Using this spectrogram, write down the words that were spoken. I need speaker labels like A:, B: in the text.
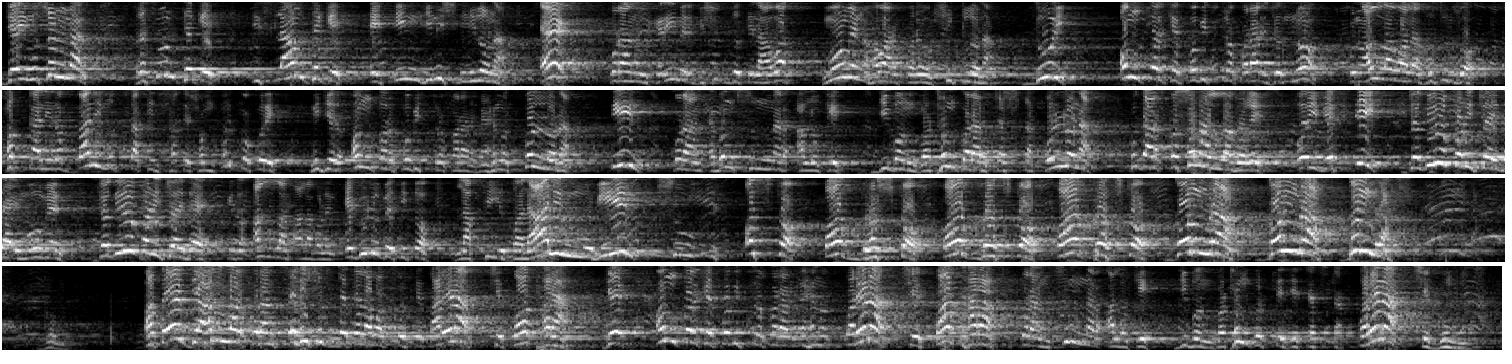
A: যেই মুসলমান রসুল থেকে, ইসলাম থেকে এই তিন জিনিস নিল না। এক, কোরআনুল করিমের বিশুদ্ধ তেলাওয়াত মোমেন হওয়ার পরেও শিখল না। দুই, অন্তরকে পবিত্র করার জন্য কোন আল্লাহওয়ালা বুজুর্গ হক্কানি রব্বানি মুত্তাকির সাথে সম্পর্ক করে নিজের অন্তর পবিত্র করার মেহনত করল না। তিন, কোরআন এবং সুন্নার আলোকে জীবন গঠন করার চেষ্টা করল না। খুদার কসম আল্লাহ বলে, ওই ব্যক্তি যদিও পরিচয় দেয় মোমেন্ট যদিও পরিচয় দেয়, কিন্তু আল্লাহ তাআলা বলেন, এগুলো ব্যতীত লাফি দালালিম মুবিন, সুস্পষ্ট, পথভ্রষ্ট পথভ্রষ্ট পথভ্রষ্ট, গোমরা গোমরা গোমরা। অতএব যে আল্লাহর কোরআন সহি, শুদ্ধ তেলাওয়াত করতে পারে না, সে পথ হারা যে অন্তরকে পবিত্র করার মেহনত করে না, সে পথ হারা কোরআন সুন্নার আলোকে জীবন গঠন করতে যে চেষ্টা করে না, সে গুম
